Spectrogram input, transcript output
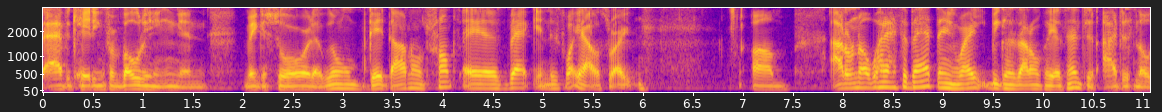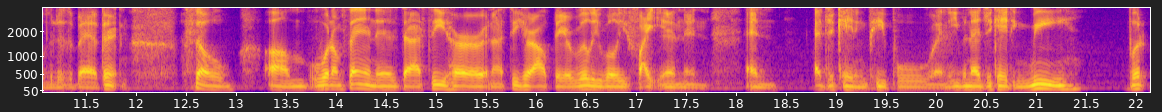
advocating for voting and making sure that we don't get Donald Trump's ass back in this White House, right? Um, I don't know why that's a bad thing, right? Because I don't pay attention. I just know that it's a bad thing. So, um, what I'm saying is that I see her and I see her out there really, really fighting and, and educating people and even educating me, but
